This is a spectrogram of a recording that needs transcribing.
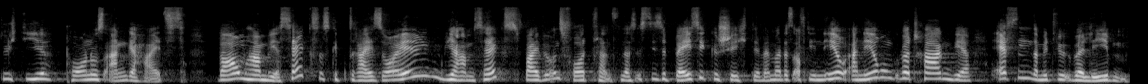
durch die Pornos angeheizt. Warum haben wir Sex? Es gibt drei Säulen. Wir haben Sex, weil wir uns fortpflanzen. Das ist diese Basic-Geschichte. Wenn wir das auf die Ernährung übertragen, wir essen, damit wir überleben.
